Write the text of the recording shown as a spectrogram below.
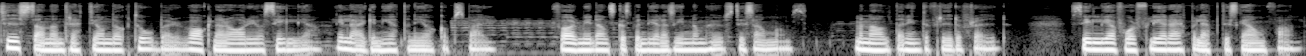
Tisdagen den 30 oktober vaknar Ari och Silja i lägenheten i Jakobsberg. Förmiddagen ska spenderas inomhus tillsammans. Men allt är inte frid och fröjd. Silja får flera epileptiska anfall.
